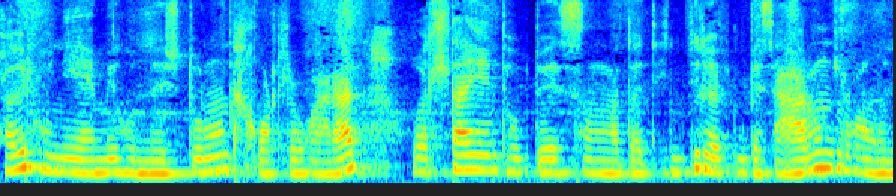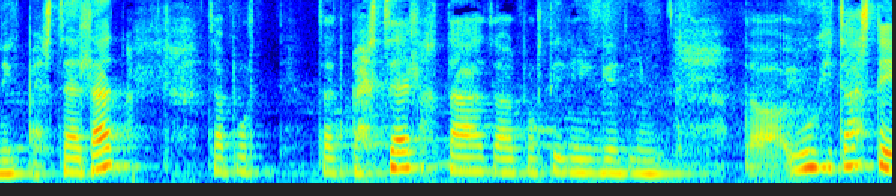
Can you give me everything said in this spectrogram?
хоёр хүний амийг хөнөөж дөрөв давхар руу гараад удалдааны төвд байсан одоо тентэр хавьд байсан 16 хүнийг барьцаалаад за бүр за барьцаалахдаа за бүр тэр ингээд юм юу хийж байгаа штэ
